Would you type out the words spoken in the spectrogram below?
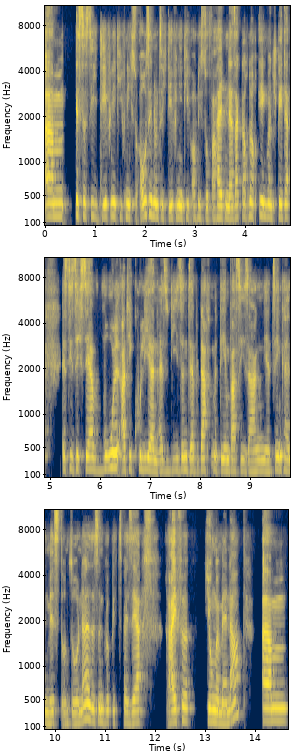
ähm, ist, dass sie definitiv nicht so aussehen und sich definitiv auch nicht so verhalten. Er sagt auch noch irgendwann später, dass sie sich sehr wohl artikulieren. Also die sind sehr bedacht mit dem, was sie sagen. Die erzählen keinen Mist und so. Ne? Das sind wirklich zwei sehr reife junge Männer. Ähm,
